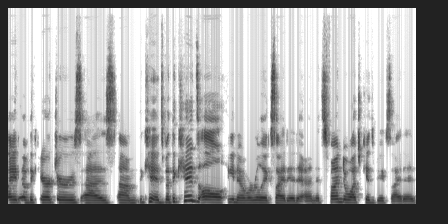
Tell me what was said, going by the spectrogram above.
sight of the characters as um, the kids. But the kids all, you know, were really excited, and it's fun to watch kids be excited.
